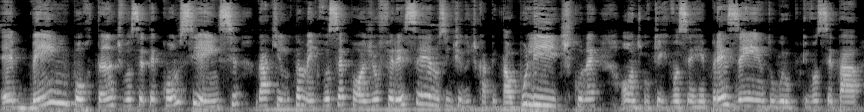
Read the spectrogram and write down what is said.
é bem importante você ter consciência daquilo também que você pode oferecer, no sentido de capital político, né? Onde, o que, que você representa, o grupo que você está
